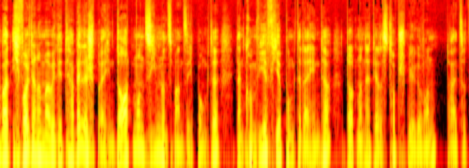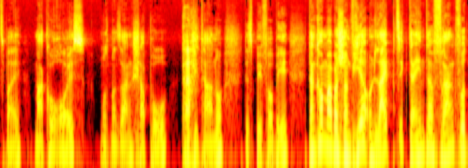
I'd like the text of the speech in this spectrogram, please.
Aber ich wollte nochmal über die Tabelle sprechen. Dortmund 27 Punkte, dann kommen wir vier Punkte dahinter. Dortmund hat ja das Topspiel gewonnen, 3 zu 2. Marco Reus, muss man sagen, Chapeau, Capitano des BVB. Dann kommen aber schon wir und Leipzig dahinter, Frankfurt,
